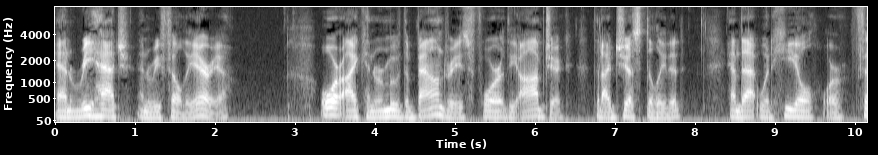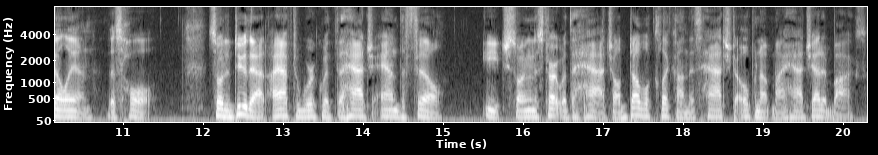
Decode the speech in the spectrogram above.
and rehatch and refill the area or I can remove the boundaries for the object that I just deleted and that would heal or fill in this hole. So to do that I have to work with the hatch and the fill each. So I'm going to start with the hatch. I'll double click on this hatch to open up my hatch edit box.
